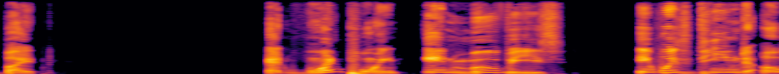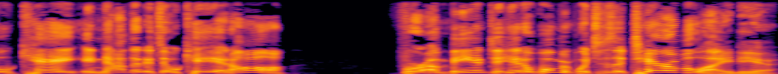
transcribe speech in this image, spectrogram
but at one point in movies, it was deemed okay, and not that it's okay at all, for a man to hit a woman, which is a terrible idea.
